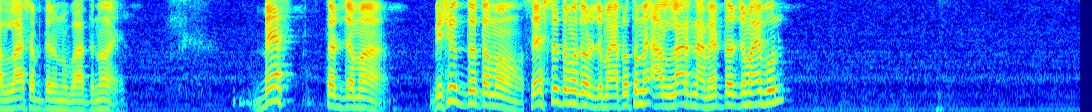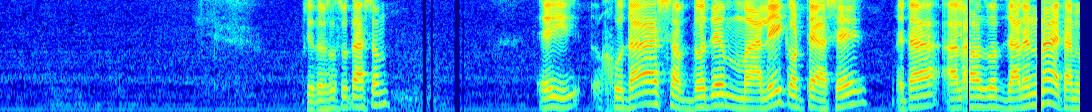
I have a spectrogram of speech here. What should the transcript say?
আল্লাহ শব্দের অনুবাদ নয়। বেস্ট তর্জমা বিশুদ্ধতম, শ্রেষ্ঠতম তর্জমায়, প্রথমে আল্লাহর নামের তর্জমায় ভুল প্রিয় এই খুদা শব্দ যে মালিক করতে আসে, এটা আল্লাহ হজরত জানেন না, এটা আমি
